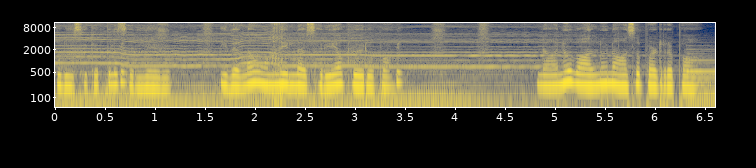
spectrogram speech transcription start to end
கூடிய சீக்கிரத்தில் சரியாயிரும். இதெல்லாம் ஒன்றும் இல்லை சரியா போயிருப்பா. நானும் வாழணும்னு ஆசைப்படுறப்பா.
